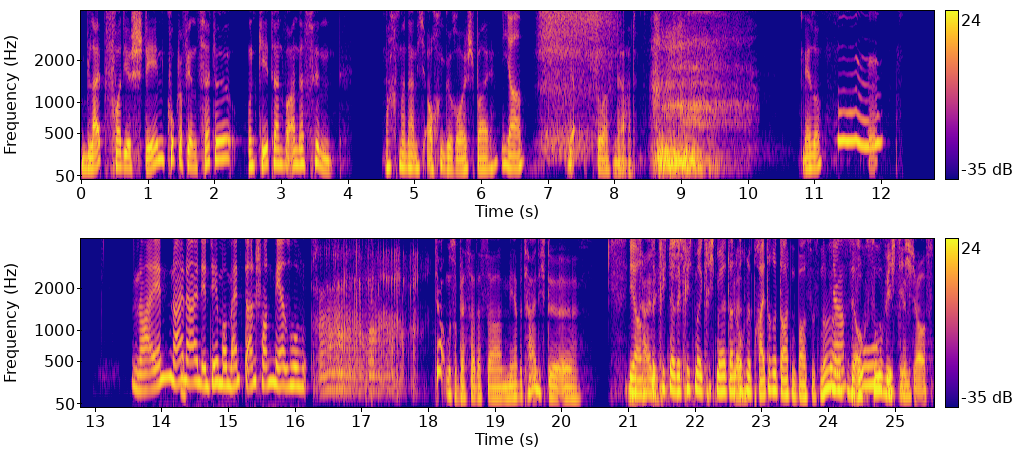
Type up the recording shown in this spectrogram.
bleibt vor dir stehen, guckt auf ihren Zettel und geht dann woanders hin. Macht man da nicht auch ein Geräusch bei? Ja. Ja, sowas in der Art. Mehr so? Nein, nein, nein, in dem Moment dann schon mehr so. Ja, umso besser, dass da mehr Beteiligte. Äh, Ja, da kriegt man, da kriegt man, kriegt man ja dann Ja. auch eine breitere Datenbasis, ne? Ja. Das ist ja auch so wichtig. aus.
